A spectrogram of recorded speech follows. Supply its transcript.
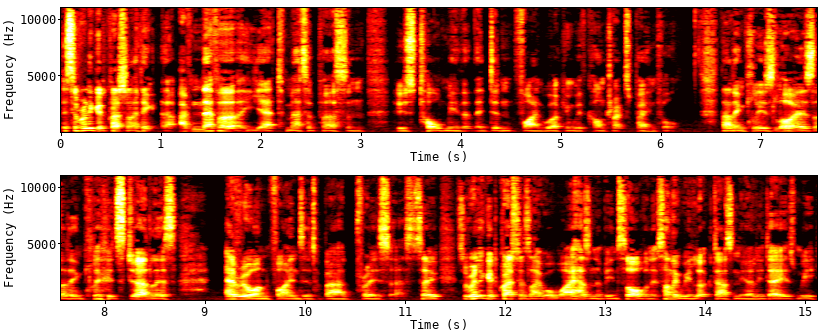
It's a really good question. I think uh, I've never yet met a person who's told me that they didn't find working with contracts painful. That includes lawyers, that includes journalists. Everyone finds it a bad process. So it's a really good question. It's like, well, why hasn't it been solved? And it's something we looked at in the early days. We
